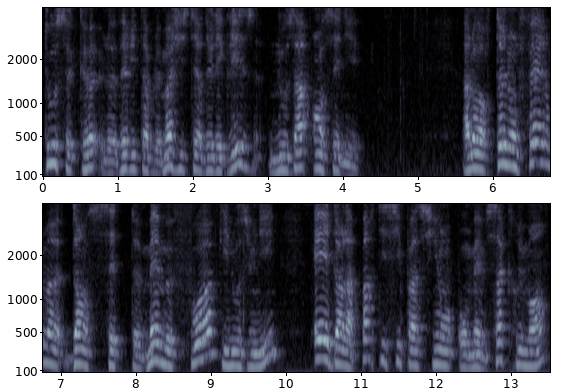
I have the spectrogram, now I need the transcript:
tout ce que le véritable magistère de l'Église nous a enseigné. Alors tenons ferme dans cette même foi qui nous unit et dans la participation au même sacrement,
